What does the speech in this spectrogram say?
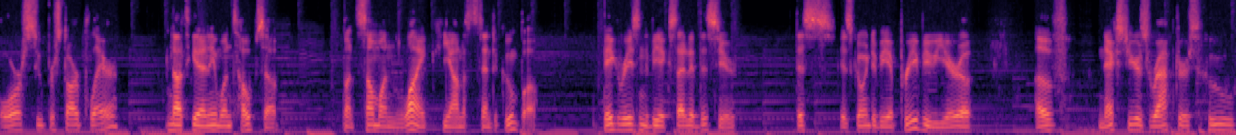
or superstar player. Not to get anyone's hopes up, but someone like Giannis Antetokounmpo. Big reason to be excited this year. This is going to be a preview year of, of next year's Raptors who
